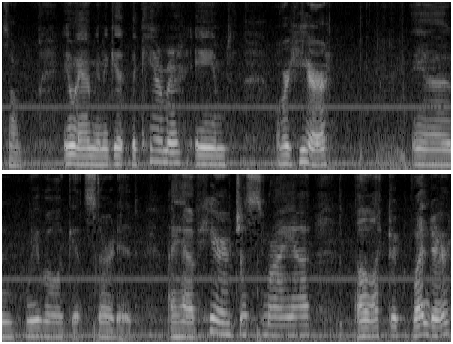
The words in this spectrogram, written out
So, anyway, I'm going to get the camera aimed over here and we will get started. I have here just my uh, electric blender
